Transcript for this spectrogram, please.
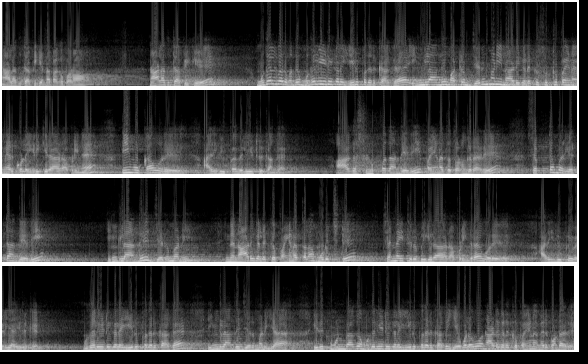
நாலாவது டாபிக் என்ன பார்க்க போகிறோம் நாலாவது டாபிக்கு முதல்வர் வந்து முதலீடுகளை ஈர்ப்பதற்காக இங்கிலாந்து மற்றும் ஜெர்மனி நாடுகளுக்கு சுற்றுப்பயணம் மேற்கொள்ள இருக்கிறார் அப்படின்னு திமுக ஒரு அறிவிப்பை வெளியிட்டிருக்காங்க. ஆகஸ்ட் முப்பதாம் தேதி பயணத்தை தொடங்குறாரு. செப்டம்பர் எட்டாம் தேதி இங்கிலாந்து ஜெர்மனி இந்த நாடுகளுக்கு பயணத்தெல்லாம் முடிச்சுட்டு சென்னை திரும்புகிறார் அப்படிங்கிற ஒரு அறிவிப்பு வெளியாகிருக்கு முதலீடுகளை ஈர்ப்பதற்காக இங்கிலாந்து ஜெர்மனியா? இதுக்கு முன்பாக முதலீடுகளை ஈர்ப்பதற்காக எவ்வளவோ நாடுகளுக்கு பயணம் மேற்கொண்டாரு.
